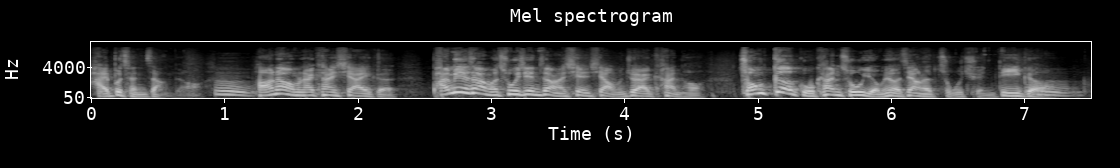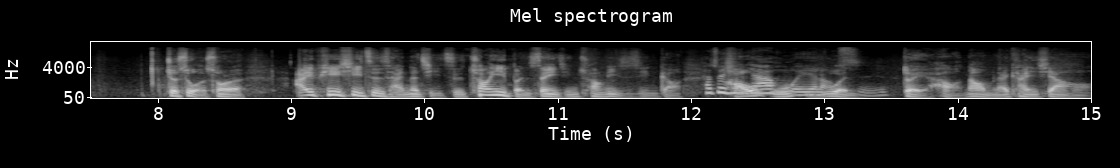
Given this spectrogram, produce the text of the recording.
还不成长的哦，嗯，好，那我们来看下一个盘面上有没有出现这样的现象，我们就来看哦，从个股看出有没有这样的族群。第一个，就是我说了，IP 系制裁那几只，创意本身已经创历史新高，毫无疑问。对，好，那我们来看一下哦，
